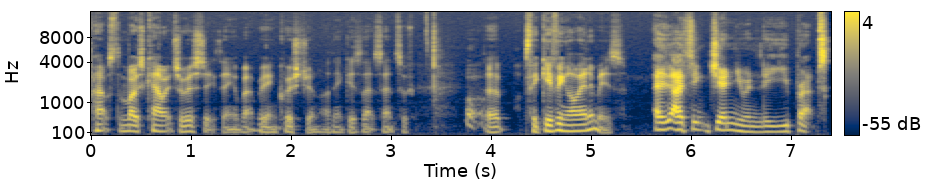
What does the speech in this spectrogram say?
perhaps the most characteristic thing about being Christian. I think is that sense of uh, forgiving our enemies. I, I think genuinely you perhaps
